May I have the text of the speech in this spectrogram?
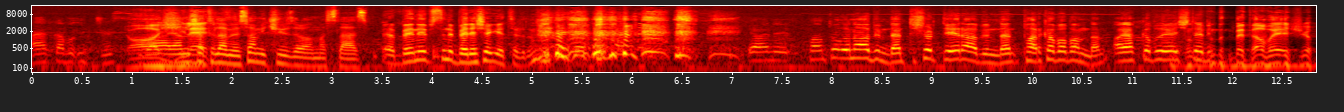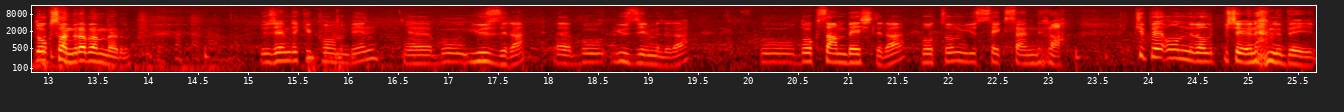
ayakkabı 300. Ya yanlış jilet. hatırlamıyorsam 200 lira olması lazım. Ben hepsini beleşe getirdim. yani pantolon abimden, tişört diğer abimden, parka babamdan, ayakkabıya işte bir Bedava yaşıyor. 90 lira ben verdim. Üzerimdeki kombin e, bu 100 lira. E, bu 120 lira. Bu 95 lira. Botum 180 lira. Küpe 10 liralık bir şey önemli değil.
